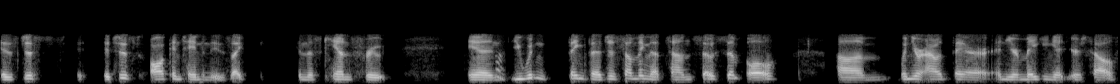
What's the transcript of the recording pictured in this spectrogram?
is just it's just all contained in these like in this canned fruit, and you wouldn't think that just something that sounds so simple um, when you're out there and you're making it yourself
